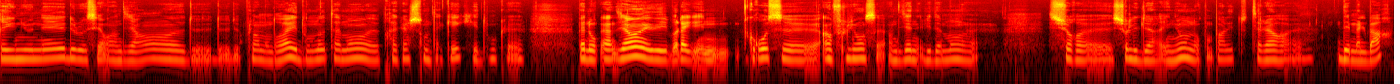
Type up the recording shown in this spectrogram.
réunionnais de l'océan Indien, de, de- de plein d'endroits, et dont notamment Prakash Sontake, qui est donc, donc indien. Et voilà, il y a une grosse euh, influence indienne, évidemment, euh, sur, euh, sur l'île de la Réunion. Donc on parlait tout à l'heure des Malbars,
